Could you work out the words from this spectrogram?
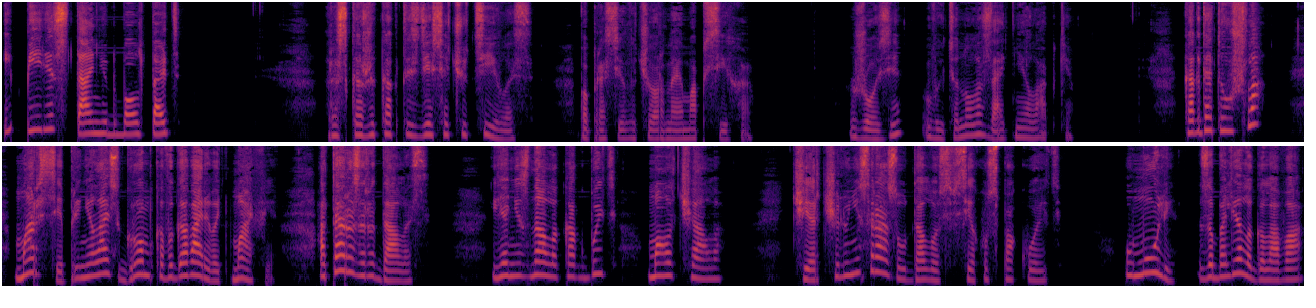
и перестанет болтать!» «Расскажи, как ты здесь очутилась?» — попросила черная мапсиха. Жози вытянула задние лапки. «Когда ты ушла, Марсия принялась громко выговаривать Мафи, а та разрыдалась. Я не знала, как быть, молчала. Черчиллю не сразу удалось всех успокоить. У Мули заболела голова.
